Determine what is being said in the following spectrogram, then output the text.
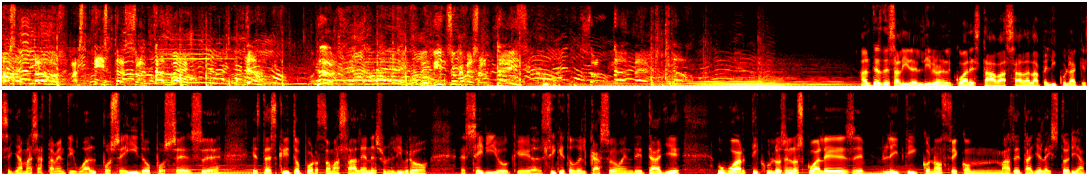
¡Bastardos fascistas, soltadme! ¡He dicho que me soltéis! ¡Soltadme! Antes de salir el libro en el cual está basada la película, que se llama exactamente igual, Poseído, Possess, eh, que está escrito por Thomas Allen, es un libro eh, serio que sigue todo el caso en detalle, hubo artículos en los cuales eh, conoce con más detalle la historia.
